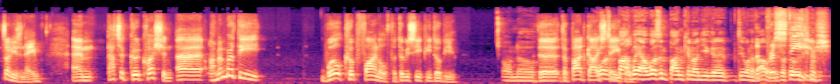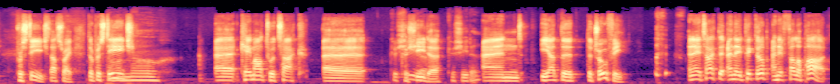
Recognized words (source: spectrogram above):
It's only his name. Um, that's a good question. Uh, I remember the World Cup final for WCPW. Oh no. The the bad guy wasn't stable. ba- wait, I wasn't banking on you going to do one of The ours. I thought it was Prestige. Prestige, that's right. The Prestige Oh, uh, came out to attack uh, Kushida. Kushida. and he had the the trophy, and they attacked it, and they picked it up, and it fell apart.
